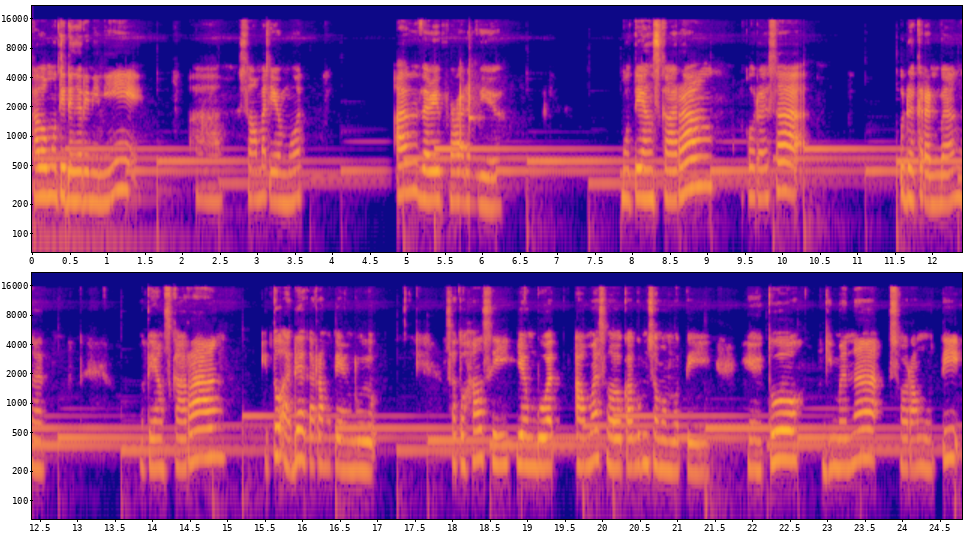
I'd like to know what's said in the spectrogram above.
Kalau Muti dengerin ini uh, selamat ya Mut. I'm very proud of you. Muti yang sekarang aku rasa udah keren banget. Muti yang sekarang itu ada karena Muti yang dulu. Satu hal sih yang buat Ama selalu kagum sama Muti yaitu gimana seorang Muti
